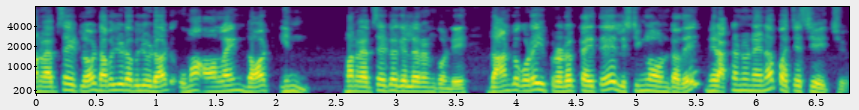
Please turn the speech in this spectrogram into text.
మన వెబ్సైట్లో డబ్ల్యూడబ్ల్యూ dot Uma online dot in మన వెబ్సైట్లోకి వెళ్ళారనుకోండి దాంట్లో కూడా ఈ ప్రోడక్ట్ అయితే లిస్టింగ్లో ఉంటుంది. మీరు అక్కడ నుండి పర్చేస్ చేయొచ్చు.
